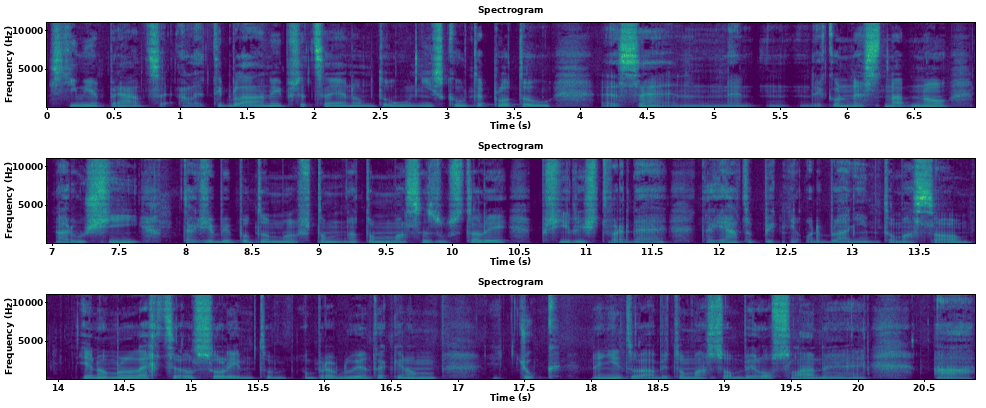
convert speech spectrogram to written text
S tím je práce, ale ty blány přece jenom tou nízkou teplotou se ne, jako nesnadno naruší, takže by potom v tom, na tom mase zůstaly příliš tvrdé, tak já to pěkně odblaním, to maso, jenom lehce osolím, to opravdu je tak jenom ťuk není to, aby to maso bylo slané a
